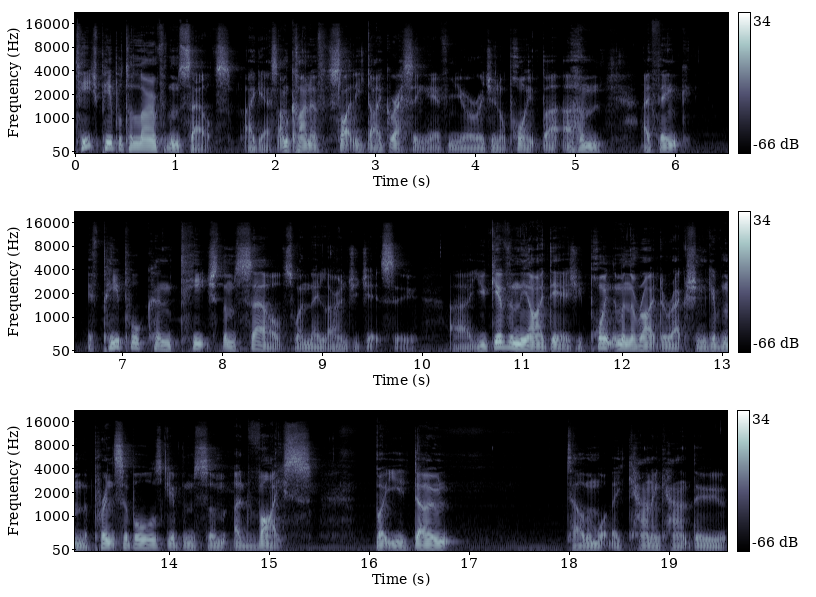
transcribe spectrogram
teach people to learn for themselves. I guess I'm kind of slightly digressing here from your original point, but um, I think if people can teach themselves when they learn jiu-jitsu, uh, you give them the ideas, you point them in the right direction, give them the principles, give them some advice, but you don't tell them what they can and can't do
